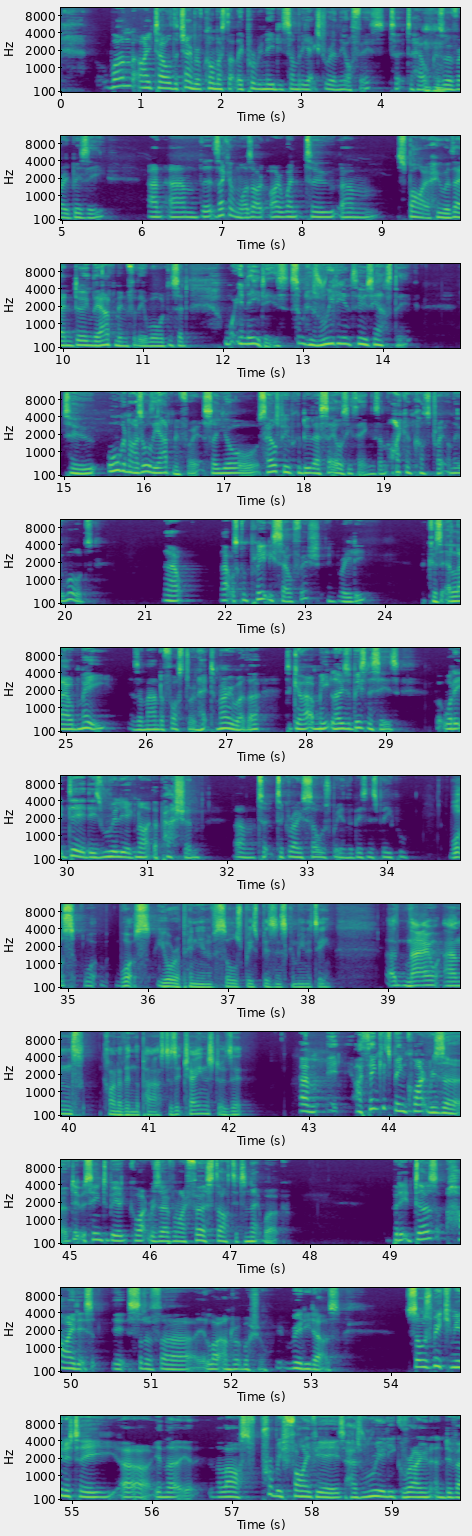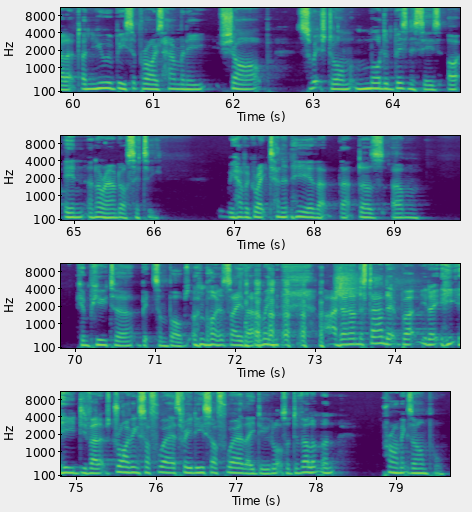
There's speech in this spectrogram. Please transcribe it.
One, I told the Chamber of Commerce that they probably needed somebody extra in the office to, to help because mm-hmm. we were very busy. And, and the second was I, I went to um, Spire, who were then doing the admin for the award, and said, what you need is someone who's really enthusiastic, to organise all the admin for it so your salespeople can do their salesy things and I can concentrate on the awards. Now, that was completely selfish and greedy because it allowed me, as Amanda Foster and Hector Merriweather, to go out and meet loads of businesses. But what it did is really ignite the passion um, to, to grow Salisbury and the business people. What's what, what's your opinion of Salisbury's business community uh, now and kind of in the past? Has it changed, or is it? Um, it, I think it's been quite reserved. It seemed to be quite reserved when I first started to network, but it does hide its its sort of uh, light under a bushel. It really does. Salisbury community uh, in the in the last probably five years has really grown and developed, and you would be surprised how many sharp switched on modern businesses are in and around our city. We have a great tenant here that that does um, computer bits and bobs. And by I say that, I mean I don't understand it, but you know he, he develops driving software, 3D software. They do lots of development. Prime example.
